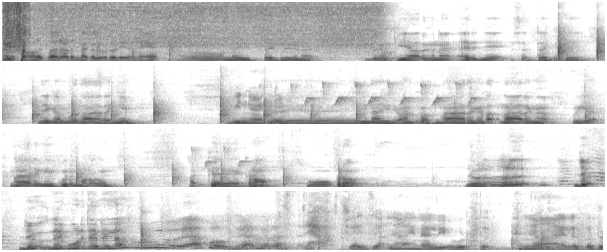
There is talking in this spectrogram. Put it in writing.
നമ്മൾ സലാഡ് ഉണ്ടാക്കൽ പരിപാടിയാണ്. നൈസായിട്ട് ഇങ്ങനെ ഇതാക്കി അതിങ്ങനെ അരിഞ്ഞ് സെറ്റാക്കിയിട്ട് ഇതിലേക്ക് നമ്മൾ നാരങ്ങയും വിനാഗിരി വിനാഗിരി വേണ്ടല്ലോ നാരങ്ങ ഇടാം നാരങ്ങ പിഴിയാ നാരങ്ങയും കുരുമുളകും. ആ കേക്കണോ? സൂപ്പറോ? ഇതിന് കൂടി തരുന്നില്ല? ഞാൻ അതിനാ ലീവ് എടുത്ത്. ഞാൻ അയലക്കത്ത്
